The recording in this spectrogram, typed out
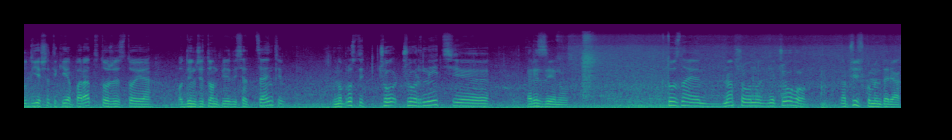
Тут є ще такий апарат, теж стоїть один жетон 50 центів. Воно просто чо- чорнить е, резину. Хто знає на що воно для чого, напишіть в коментарях,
